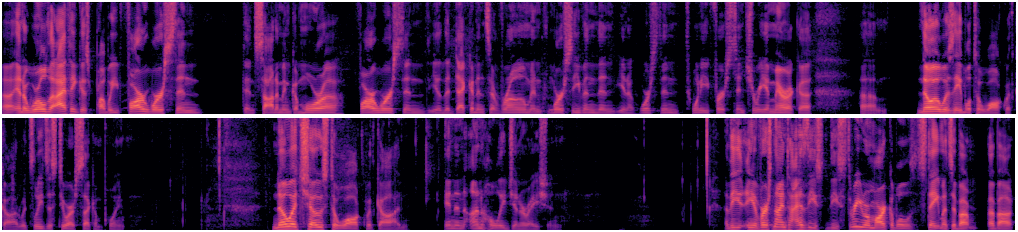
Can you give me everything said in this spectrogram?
uh, in a world that I think is probably far worse than, than Sodom and Gomorrah, far worse than you know, the decadence of Rome, and worse even than, you know, worse than 21st century America, um, Noah was able to walk with God, which leads us to our second point. Noah chose to walk with God in an unholy generation. The, you know, verse 9 has these, these three remarkable statements about, about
